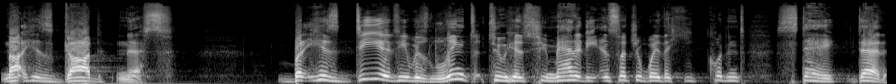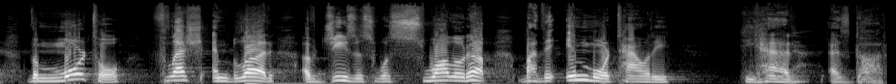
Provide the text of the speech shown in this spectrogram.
not his godness. But his deity was linked to his humanity in such a way that he couldn't stay dead. The mortal flesh and blood of Jesus was swallowed up by the immortality he had as God.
